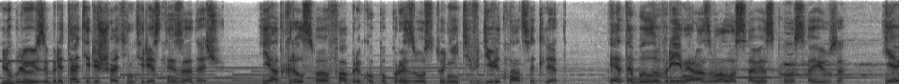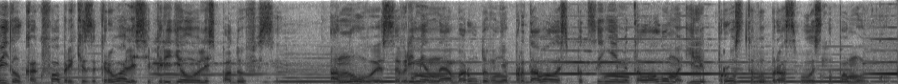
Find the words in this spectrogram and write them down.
Люблю изобретать и решать интересные задачи. Я открыл свою фабрику по производству нити в 19 лет. Это было время развала Советского Союза. Я видел, как фабрики закрывались и переделывались под офисы. А новое современное оборудование продавалось по цене металлолома или просто выбрасывалось на помойку.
